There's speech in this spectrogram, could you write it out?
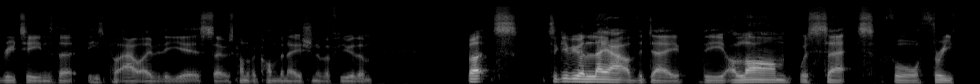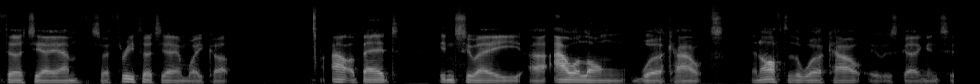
routines that he's put out over the years. So it's kind of a combination of a few of them. But to give you a layout of the day, the alarm was set for 3:30 a.m. So 3:30 a.m. wake up, out of bed into a uh, hour long workout. Then after the workout, it was going into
